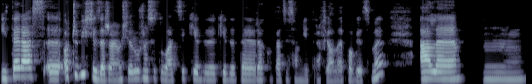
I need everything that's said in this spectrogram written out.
I teraz e, oczywiście zdarzają się różne sytuacje, kiedy, kiedy te rekrutacje są nietrafione, powiedzmy, ale, mm,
